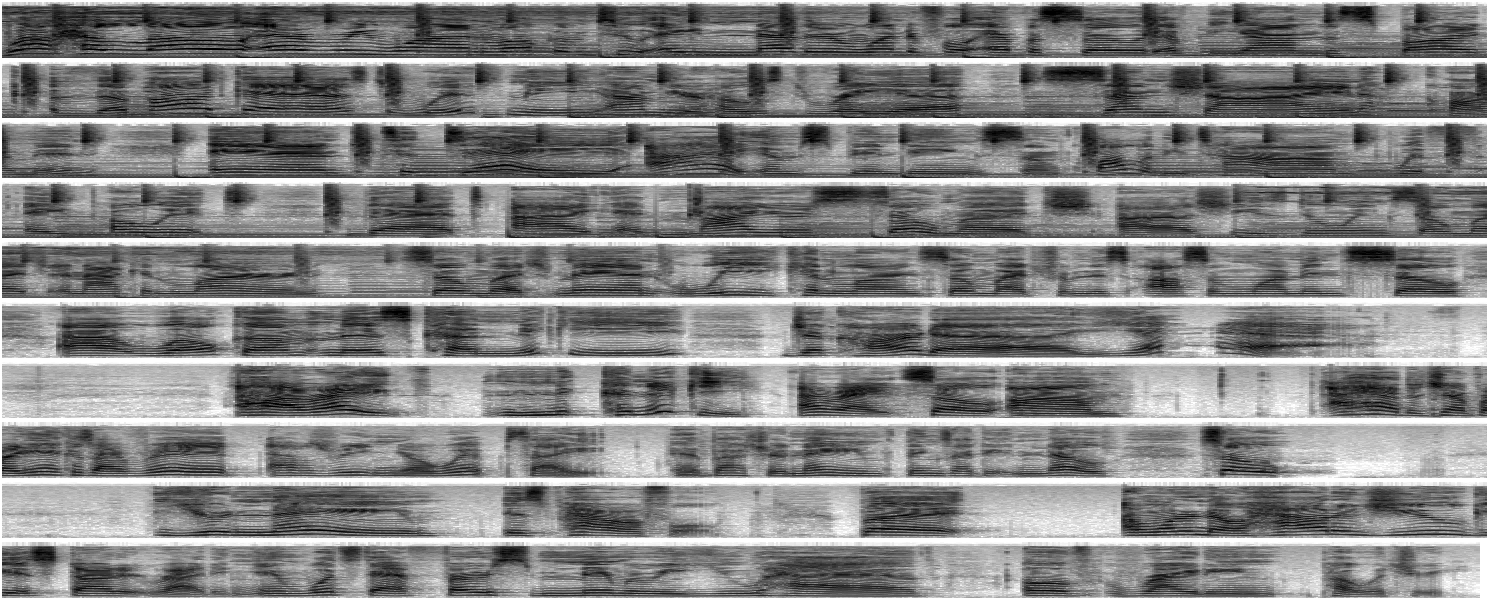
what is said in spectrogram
Well, hello, everyone. Welcome to another wonderful episode of Beyond the Spark, the podcast. With me, I'm your host, Raya Sunshine Carmen. And today I am spending some quality time with a poet that I admire so much. Uh, she is doing so much, and I can learn so much. Man, we can learn so much from this awesome woman. So, uh, welcome, Miss KaNikki Jakarta. Yeah. All right, N- KaNikki. All right. So, um, I had to jump right in because I read, I was reading your website about your name, things I didn't know. So, your name is powerful. But I want to know how did you get started writing and what's that first memory you have of writing poetry?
